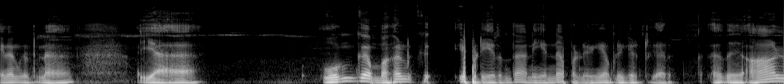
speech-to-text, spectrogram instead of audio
என்னென்னு கேட்டிங்கன்னா ஐயா உங்கள் மகனுக்கு இப்படி இருந்தால் நீ என்ன பண்ணுவீங்க அப்படின்னு கேட்டிருக்காரு. அதாவது ஆள்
